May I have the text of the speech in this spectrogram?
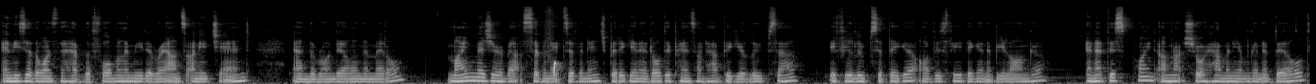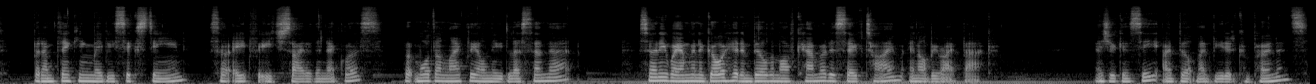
and these are the ones that have the 4 millimeter rounds on each end and the rondelle in the middle. Mine measure about 7 eighths of an inch, but again, it all depends on how big your loops are. If your loops are bigger, obviously they're going to be longer. And at this point, I'm not sure how many I'm going to build, but I'm thinking maybe 16, so 8 for each side of the necklace. But more than likely, I'll need less than that. So anyway, I'm going to go ahead and build them off camera to save time and I'll be right back. As you can see, I built my beaded components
